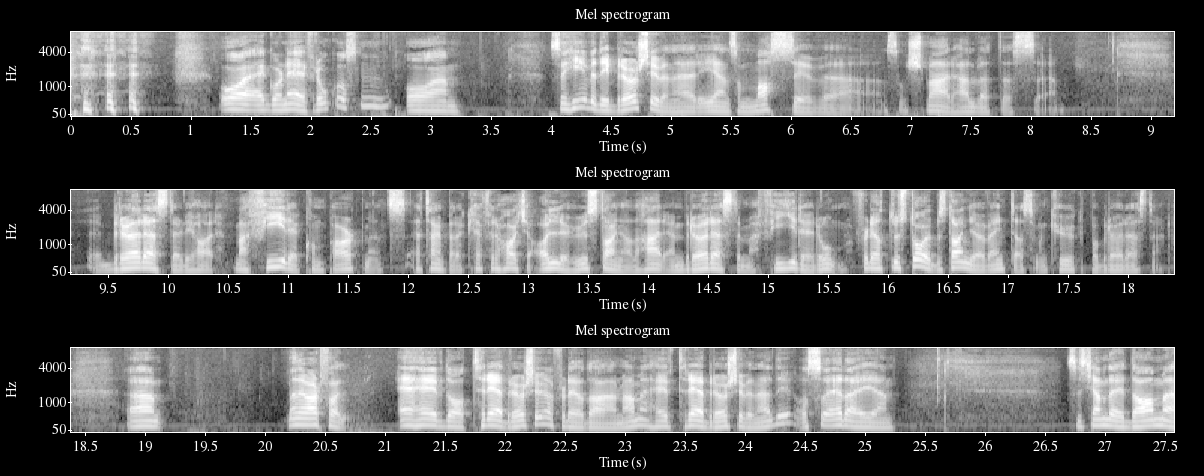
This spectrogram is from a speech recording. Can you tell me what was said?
eh, og jeg går ned i frokosten, og eh, så hiver de brødskivene her i en sånn massiv, sånn svær helvetes brødrester de har, med fire compartments. Jeg tenker bare, Hvorfor har ikke alle husstander det her en brødrester med fire rom? Fordi at du står bestandig og venter som en kuk på brødresteren. Um, men i hvert fall, jeg heiv da tre brødskiver, for det er jo da jeg er med meg. Heiv tre brødskiver nedi, og så er det ei eh, Så kommer det ei dame,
